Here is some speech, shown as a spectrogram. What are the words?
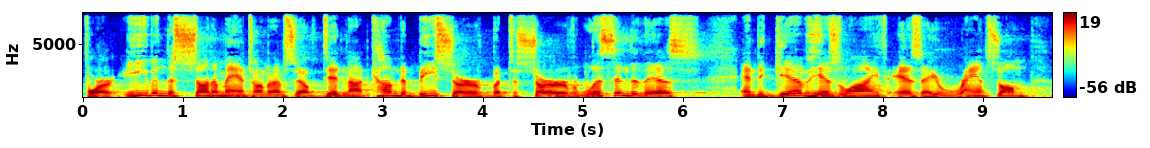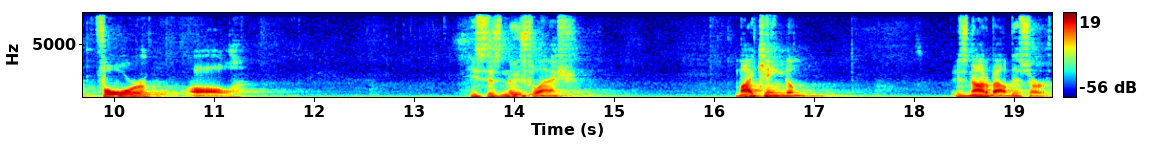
For even the Son of Man, talking about himself, did not come to be served, but to serve. Listen to this, and to give his life as a ransom for all. He says, Newsflash, my kingdom is not about this earth.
